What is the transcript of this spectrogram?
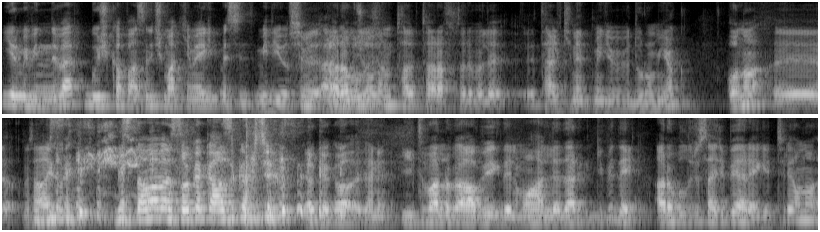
20 binini ver, bu iş kapansın hiç mahkemeye gitmesin mi diyorsun? Şimdi arabulucu arabulucunun ta- tarafları böyle e, telkin etme gibi bir durumu yok. Onu e, mesela Aykut Biz tamamen sokak ağzı konuşuyoruz. yok yok o hani itibarlı bir abiye gidelim o halleder gibi değil. Arabulucu sadece bir araya getiriyor. Onu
